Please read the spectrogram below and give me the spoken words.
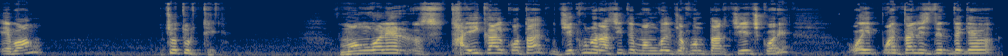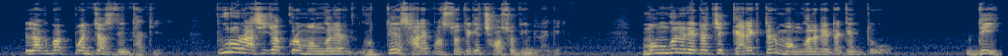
এবং চতুর্থে। মঙ্গলের স্থায়ীকাল কথা যে কোনো রাশিতে মঙ্গল যখন তার চেঞ্জ করে, ওই পঁয়তাল্লিশ দিন থেকে লাগভাগ পঞ্চাশ দিন থাকে। পুরো রাশিচক্র মঙ্গলের ঘুরতে সাড়ে পাঁচশো থেকে ছশো দিন লাগে। মঙ্গলের এটা হচ্ছে ক্যারেক্টার মঙ্গলের এটা কিন্তু দিক।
